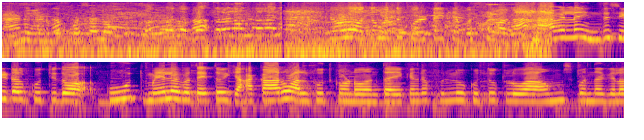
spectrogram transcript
ಕಾರಣದಿಂದ ಬಸ್ಸಲ್ಲಿ ಏಳು ಹತ್ತೊಂಬತ್ತು ಹೊರಟೈತೆ ಬಸ್ ಇವಾಗ. ನಾವೆಲ್ಲ ಹಿಂದೆ ಸೀಟಲ್ಲಿ ಕೂತಿದ್ದೋ ಕೂತ್ ಮೇಲೆ ಗೊತ್ತಾಯ್ತು ಯಾಕಾರು ಅಲ್ಲಿ ಕೂತ್ಕೊಂಡು ಅಂತ. ಯಾಕಂದ್ರೆ ಫುಲ್ಲು ಕುತುಕ್ಲು ಆ ಹಂಸ್ ಬಂದಾಗೆಲ್ಲ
